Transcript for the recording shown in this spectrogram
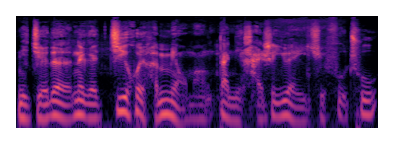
你觉得那个机会很渺茫，但你还是愿意去付出，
